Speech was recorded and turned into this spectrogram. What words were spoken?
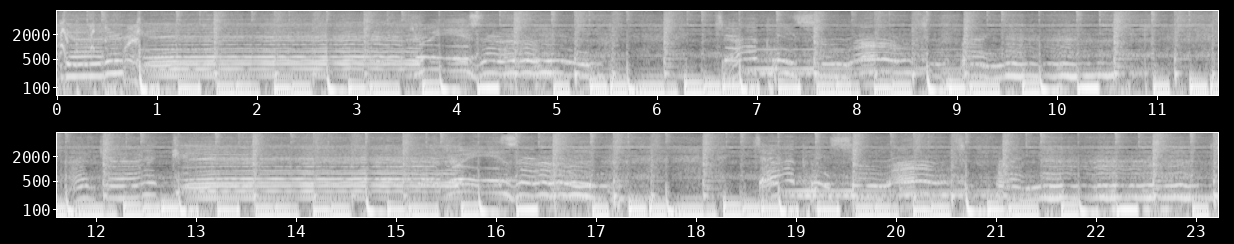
I've got a good reason. Took me so long to find out. I've got a good reason. Took me so long to find out.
